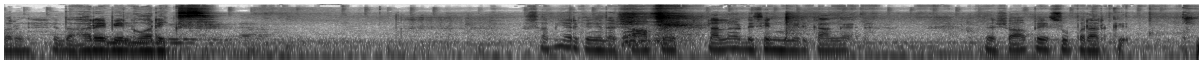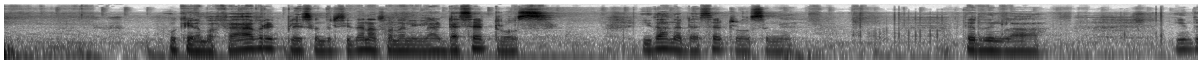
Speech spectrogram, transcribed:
பாருங்க இது அரேபியன் ஓரிக்ஸ் செமையாக இருக்குங்க இந்த ஷாப்பு நல்லா டிசைன் பண்ணியிருக்காங்க. இந்த ஷாப்பே சூப்பராக இருக்குது ஓகே நம்ம ஃபேவரட் பிளேஸ் வந்துருச்சு தான் நான் சொன்னேன் இல்லைங்களா? டெசர்ட் ரோஸ் இதான் அந்த டெசர்ட் ரோஸுங்க தெரியுதுங்களா இந்த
